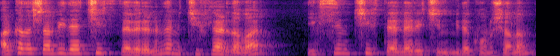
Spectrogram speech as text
Arkadaşlar bir de çift de verelim değil mi? Çiftler de var. X'in çift değerleri için bir de konuşalım.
